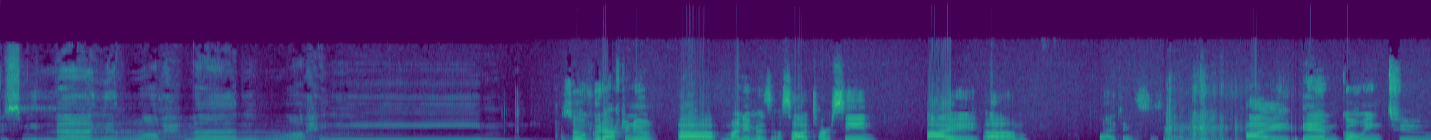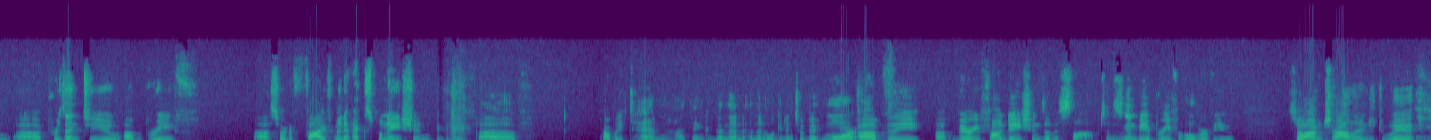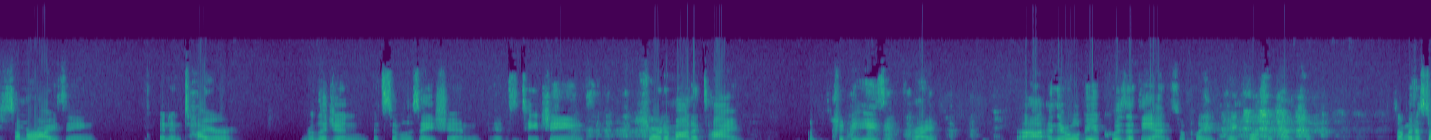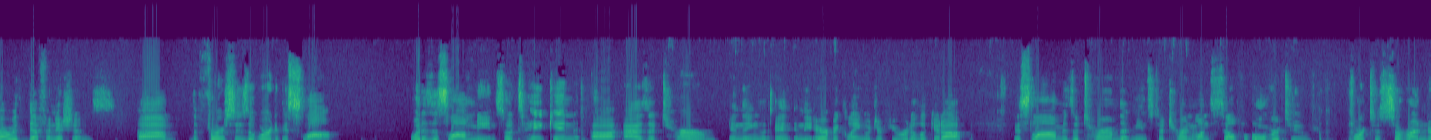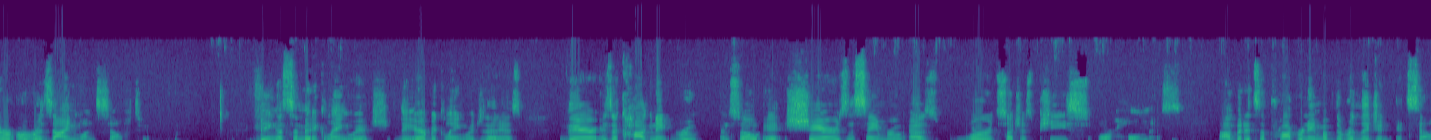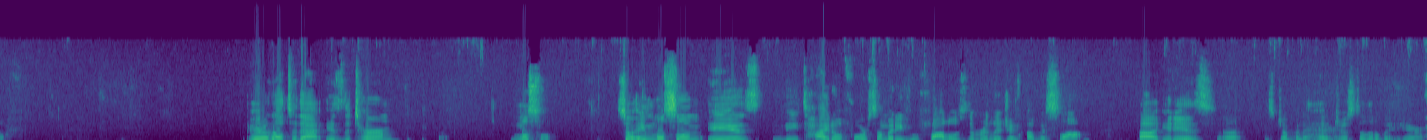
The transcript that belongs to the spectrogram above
بسم الله الرحمن الرحيم So, good afternoon. Uh, my name is Asad Tarsin. I, um, I think this is yeah. I am going to uh, present to you a brief, uh, sort of five-minute explanation of probably ten, I think, and then and then we'll get into a bit more of the uh, very foundations of Islam. So this is going to be a brief overview. So I'm challenged with summarizing an entire religion, its civilization, its teachings, short amount of time. Should be easy, right? Uh, and there will be a quiz at the end, so play, pay close attention. So I'm going to start with definitions. Um, the first is the word Islam. What does Islam mean? So taken uh, as a term in the, in, in the Arabic language, if you were to look it up, Islam is a term that means to turn oneself over to or to surrender or resign oneself to. Being a Semitic language, the Arabic language that is, there is a cognate root, and so it shares the same root as words such as peace or wholeness. Uh, but it's the proper name of the religion itself. Parallel to that is the term Muslim. So a Muslim is the title for somebody who follows the religion of Islam. Uh, it is, uh, let's jumping ahead just a little bit here.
